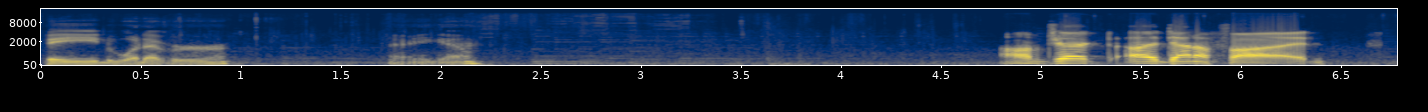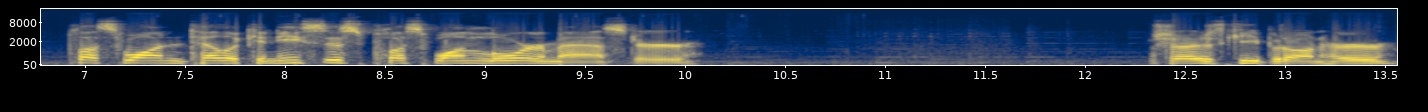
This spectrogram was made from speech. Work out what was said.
Bade whatever. There you go. Object identified. Plus one telekinesis, plus one lore master. Should I just keep it on her?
